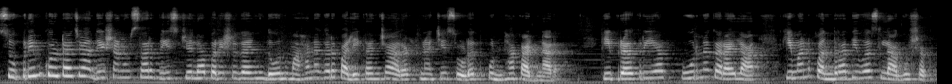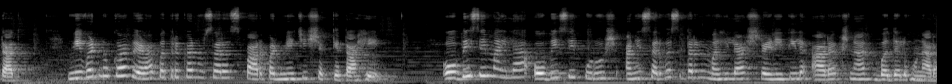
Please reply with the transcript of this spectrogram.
सुप्रीम कोर्टाच्या आदेशानुसार वीस जिल्हा परिषद आणि दोन महानगरपालिकांच्या आरक्षणाची सोडत पुन्हा काढणार. ही प्रक्रिया पूर्ण करायला किमान पंधरा दिवस लागू शकतात. निवडणुका वेळापत्रकानुसारच पार पडण्याची शक्यता आहे. ओबीसी महिला ओबीसी पुरुष आणि सर्वसाधारण महिला श्रेणीतील आरक्षणात बदल होणार.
